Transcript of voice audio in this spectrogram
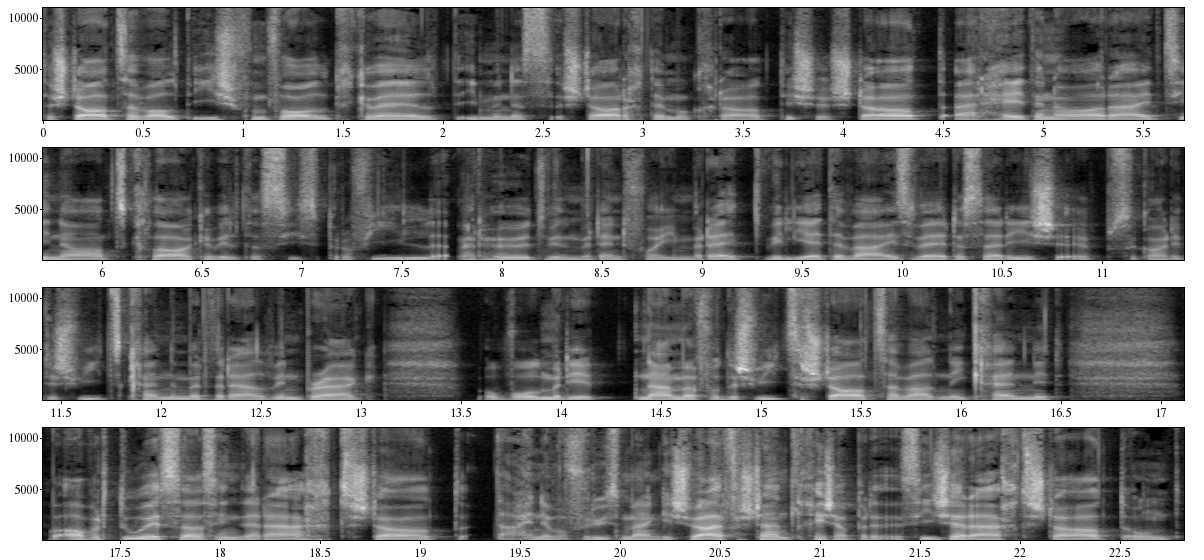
der Staatsanwalt ist vom Volk gewählt in einem stark demokratischen Staat. Er hat einen Anreiz, ihn anzuklagen, weil das sein Profil erhöht, weil man dann von ihm redet, weil jeder weiß, wer das er ist. Äh, sogar in der Schweiz kennen wir den Elvin Bragg, obwohl wir die Namen von der Schweizer Staatsanwalt nicht kennen. Aber die USA sind ein Rechtsstaat, einer, der für uns manchmal schwer verständlich ist, aber es ist ein Rechtsstaat und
